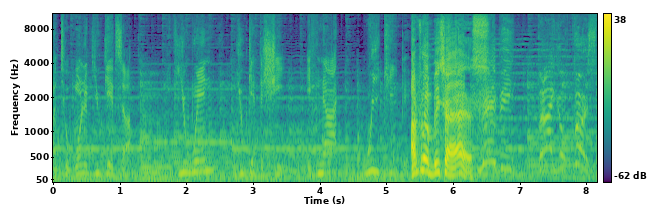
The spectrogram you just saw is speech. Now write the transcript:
until one of you gives up. If you win, you get the sheet. If not, we keep it. I'm just gonna beat your ass. Maybe, but I go first.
